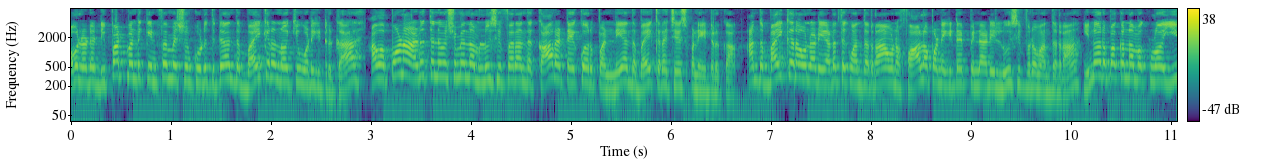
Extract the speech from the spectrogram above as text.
அவளோட டிபார்ட்மெண்ட்டுக்கு இன்ஃபர்மேஷன் கொடுத்துட்டு அந்த பைக்கரை நோக்கி ஓடிக்கிட்டு இருக்கா. அவ போன அடுத்த நிமிஷமே நம்ம லூசிஃபர் அந்த காரை டேக் ஓவர் பண்ணி அந்த பைக்கரை சேஸ் பண்ணிட்டு இருக்கான். அந்த பைக்கர் அவனோட இடத்துக்கு வந்துடுறான். அவனை ஃபாலோ பண்ணிக்கிட்டே பின்னாடி லூசிஃபர் வந்துடுறான். இன்னொரு பக்கம் நம்ம க்ளோயி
